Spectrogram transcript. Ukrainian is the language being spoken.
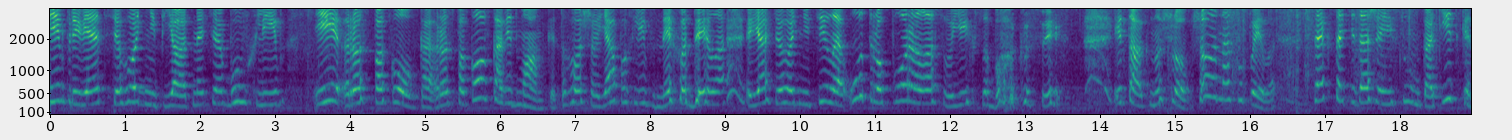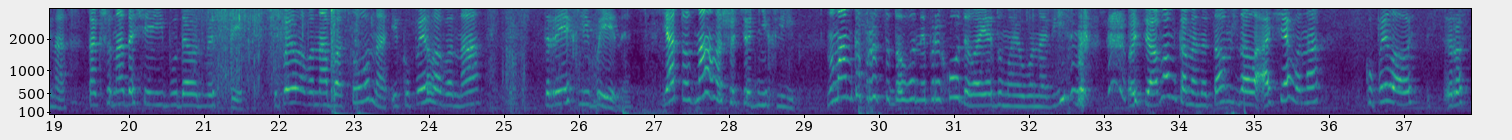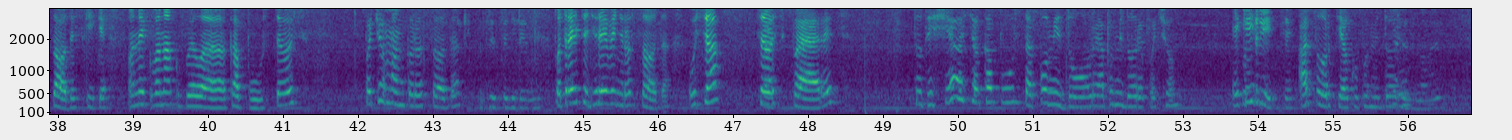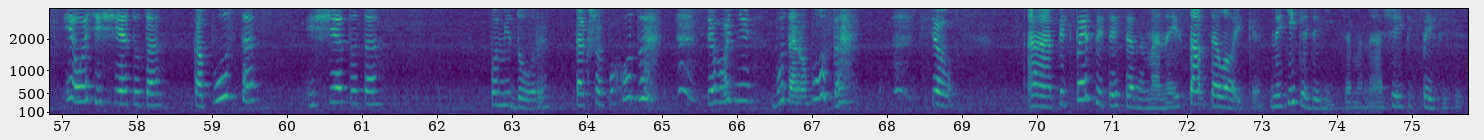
Всім привіт! Сьогодні п'ятниця, був хліб і розпаковка. Розпаковка від мамки, того що я по хліб не ходила. Я сьогодні ціле утро порала своїх собак усіх. І так, ну що, що вона купила? Це, кстати, навіть і сумка тіткина, так що треба ще її буде відвести. Купила вона батона і купила вона три хлібини. Я то знала, що сьогодні хліб. Ну, мамка просто довго не приходила, я думаю, вона візьме. Ось, а мамка мене там ждала, а ще вона купила ось розсади скільки. Вони, вона купила капусти ось. По чому мамка розсада? 30 гривень. По 30 гривень розсада. Уся це ось перець. Тут іще ось капуста, помідори. А помідори по чому? По 30. а сорт як у Я не знаю. І ось іще тут капуста, і ще тут помідори. Так що, походу, сьогодні буде робота. Все. Е, Підписуйтеся на мене і ставте лайки. Не тільки дивіться мене, а ще й підписуйтесь.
